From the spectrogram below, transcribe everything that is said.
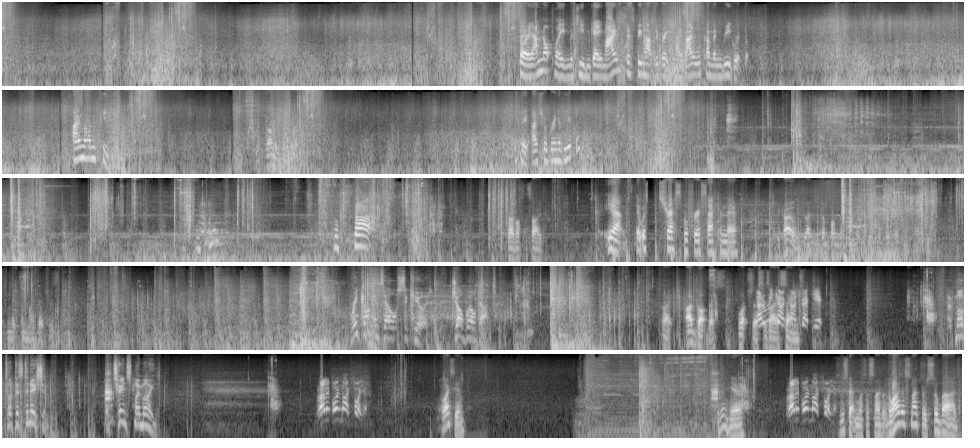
work. Sorry, I'm not playing the team game. I've just been having a great time. I will come and regroup. I'm on peak. Okay, I shall bring a vehicle. Oh fuck. Drive off the side. Yeah, it was stressful for a second there. Hey Kyle, would you like to jump on this? Make them my bitches. Recon intel secured. Job well done. Right, I've got this. Watch this Got a as I recon ascend. contract here. I've marked our destination. I've changed my mind. Rally point marked for you. Oh, I see him. He's in here. Rally point marked for you. Just hit him with a sniper. Why are the snipers so bad?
